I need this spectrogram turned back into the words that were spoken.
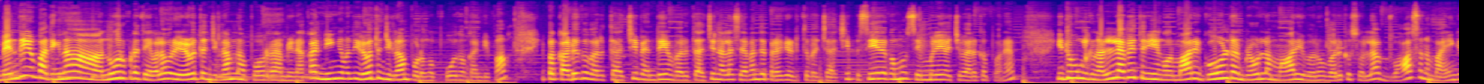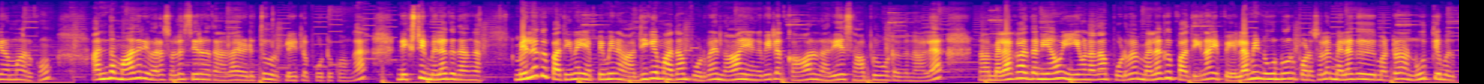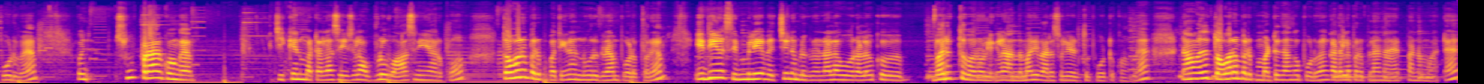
வெந்தயம் பார்த்தீங்கன்னா நூறு கூட தேவையில்ல. ஒரு எழுபத்தஞ்சு கிராம் நான் போடுறேன் அப்படின்னாக்கா நீங்கள் வந்து இருபத்தஞ்சு கிராம் போடுங்க. போதும் கண்டிப்பாக இப்போ கடுகு வறுத்தாச்சு வெந்தயம் வறுத்தாச்சு நல்லா செவந்த பிறகு எடுத்து வச்சாச்சு. இப்போ சீரகமும் சிம்மிலேயே வச்சு வறுக்க போகிறேன் இது உங்களுக்கு நல்லாவே தெரியுங்க ஒரு மாதிரி கோல்டன் ப்ரௌனில் மாறி வரும். வறுக்க சொல்ல வாசனை பயங்கரமாக இருக்கும். அந்த மாதிரி வர சொல்ல சீரகத்தை நல்லா எடுத்து ஒரு பிளேட்டில் போட்டுக்கோங்க. நெக்ஸ்ட்டு மிளகு தாங்க. மிளகு பார்த்தீங்கன்னா எப்பயுமே நான் அதிகமாக தான் போடுவேன். நான் எங்கள் வீட்டில் காரம் நிறைய சாப்பிடுவோன்றதுனால நான் மிளகா தனியாகவும் ஈவனாக தான் போடுவேன். மிளகு பார்த்தீங்கன்னா இப்போ எல்லாமே நூறு நூறு போட சொல்ல மிளகு மட்டும் நான் நூற்றி ஐம்பது போடுவேன். கொஞ்சம் சூப்பராக இருக்குங்க. சிக்கன் மட்டன்லாம் செய்யலாம் அவ்வளோ வாசனையாக இருக்கும். துவரம் பருப்பு பார்த்தீங்கன்னா நூறு கிராம் போட போகிறேன் இதையும் சிம்மிலே வச்சு நம்மளுக்கு நல்லா ஓரளவுக்கு வறுத்து வரும் இல்லைங்களா? அந்த மாதிரி வர சொல்லி எடுத்து போட்டுக்கோங்க. நான் வந்து துவரம் பருப்பு மட்டும் தாங்க போடுவேன். கடலைப்பருப்புலாம் நான் ஆட் பண்ண மாட்டேன்.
